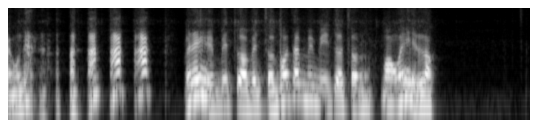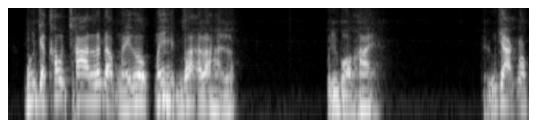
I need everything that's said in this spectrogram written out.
งเหมือนกันไม่ได้เห็นเป็นตัวเป็นตนเพราะท่านไม่มีตัวตนมองไม่เห็นหรอก มึงจะเข้าฌานระดับไหนก็ไม่เห็นพระอรหันต์หรอกผมจะบอกให้ไม่รู้จักหรอก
